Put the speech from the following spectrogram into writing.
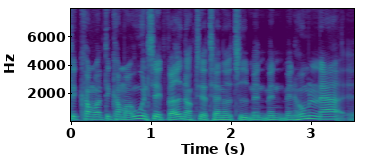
det, kommer, det kommer uanset hvad nok til at tage noget tid, men, men, men humlen er... Øh,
